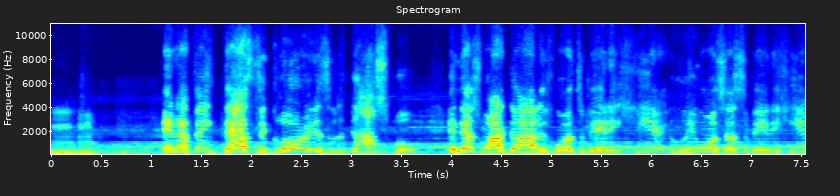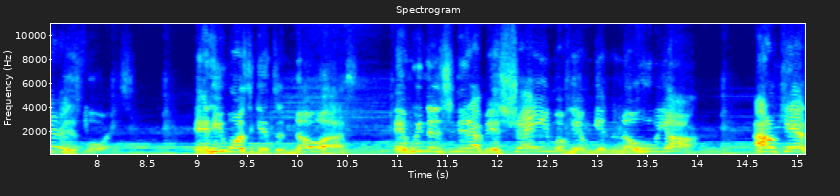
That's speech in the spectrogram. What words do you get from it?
Mm -hmm. And I think that's the glorious of the gospel. And that's why God is wants to be able to hear, who he wants us to be able to hear his voice. And he wants to get to know us. And we need, not be ashamed of him getting to know who we are. I don't care.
